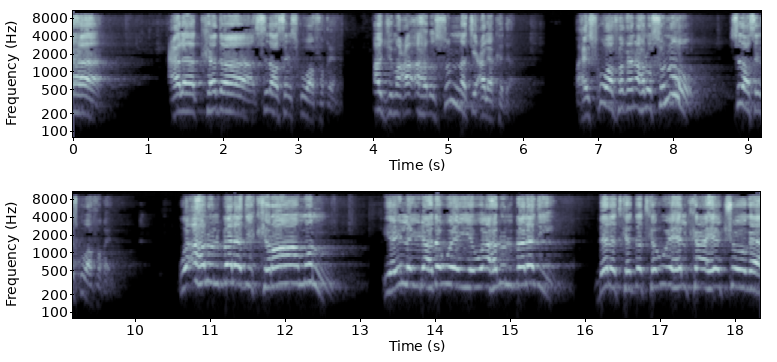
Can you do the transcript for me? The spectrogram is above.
ahaa. Calaa kada sidaasay isku waafaqeen. Ajmaca ahlu sunnati calaa kada. Waxay isku waafaqeen ahlu sunnuhu sidaasay isku waafaqeen. Wa ahlulbaladi kiraamun. Iyo in la yidhaahdo weeye wa ahlulbaladi beledka dadka u ehelka ahee jooga.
